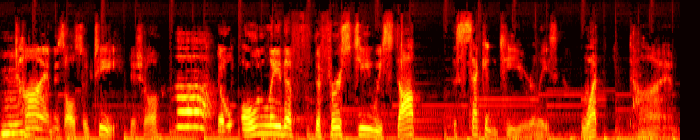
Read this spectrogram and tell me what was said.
Mm-hmm. Time is also T, Vishal. Ah. So only the the first T we stop, the second T you release. What time?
